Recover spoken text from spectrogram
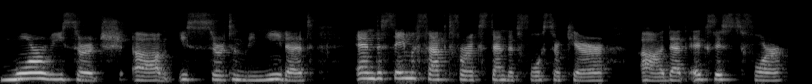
more research um, is certainly needed. And the same effect for extended foster care uh, that exists for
